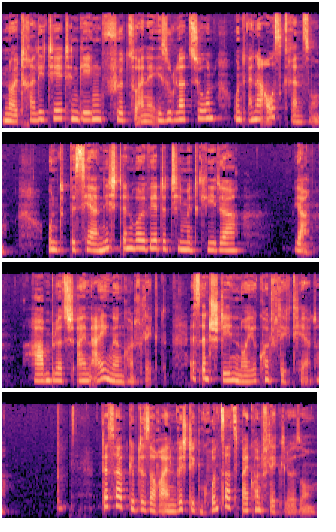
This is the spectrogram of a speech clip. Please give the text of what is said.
Neutralität hingegen führt zu einer Isolation und einer Ausgrenzung. Und bisher nicht involvierte Teammitglieder, ja, haben plötzlich einen eigenen Konflikt. Es entstehen neue Konfliktherde. Deshalb gibt es auch einen wichtigen Grundsatz bei Konfliktlösungen.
